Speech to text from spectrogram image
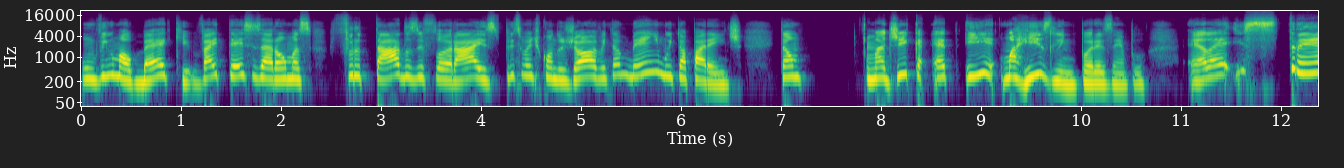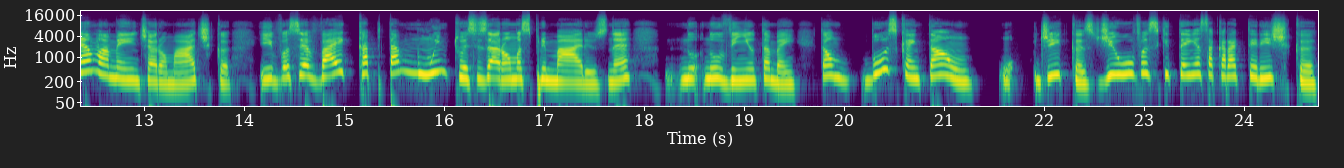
Um vinho Malbec vai ter esses aromas frutados e florais, principalmente quando jovem, também muito aparente. Então, uma dica é e uma Riesling, por exemplo ela é extremamente aromática e você vai captar muito esses aromas primários, né, no, no vinho também. Então, busca então dicas de uvas que têm essa característica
